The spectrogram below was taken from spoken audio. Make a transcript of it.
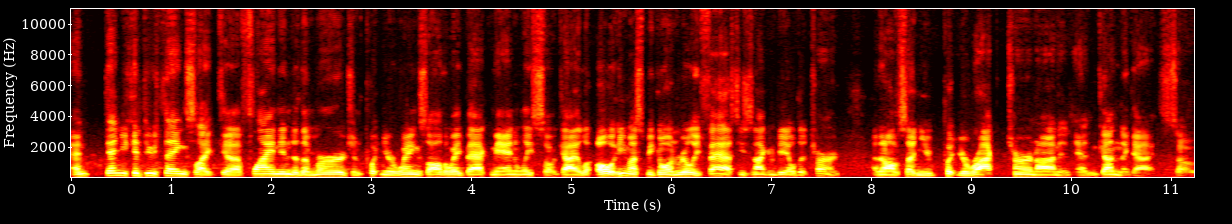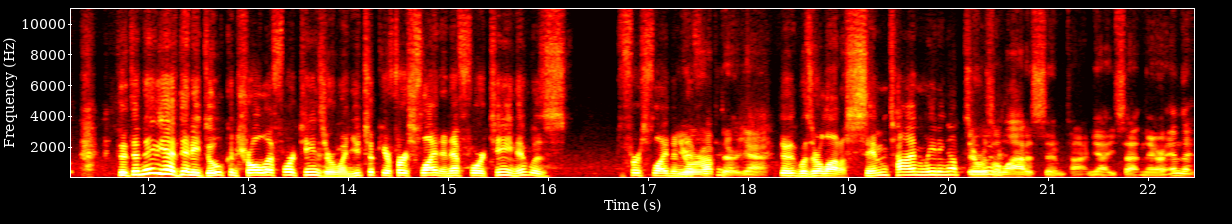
and then you could do things like uh, flying into the merge and putting your wings all the way back manually. So a guy, oh, he must be going really fast. He's not going to be able to turn. And then all of a sudden you put your rock turn on and, and gun the guy. So, did the Navy have any dual control F-14s, or when you took your first flight in F-14, it was the first flight in you were up there, yeah. Was there a lot of sim time leading up to there it? was a lot of sim time. Yeah, you sat in there, and the,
